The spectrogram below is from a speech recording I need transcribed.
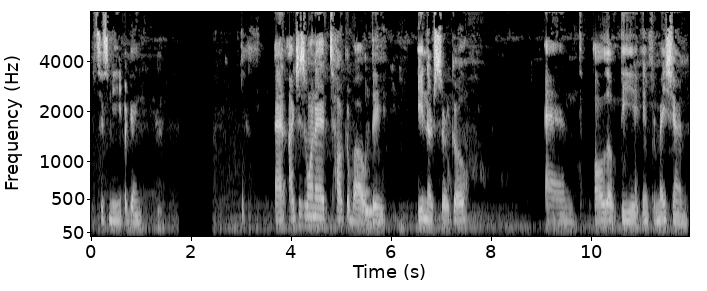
This is me again. And I just want to talk about the inner circle and all of the information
